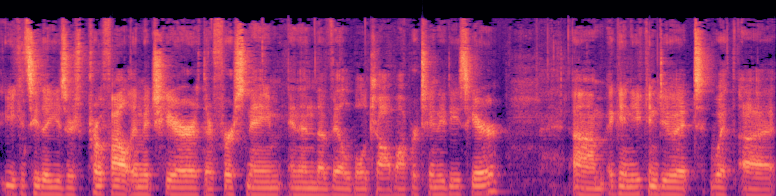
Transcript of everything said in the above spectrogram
you can see the user's profile image here, their first name, and then the available job opportunities here. Um, again, you can do it with uh,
